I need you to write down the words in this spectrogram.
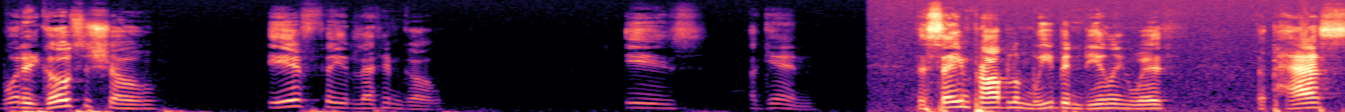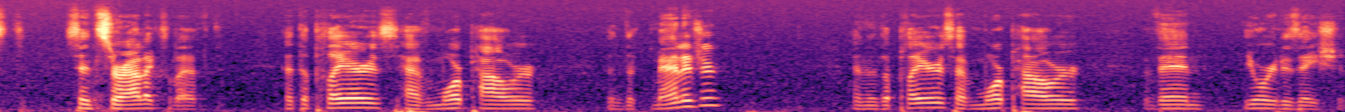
What it goes to show, if they let him go, is again the same problem we've been dealing with the past since Sir Alex left. That the players have more power than the manager, and that the players have more power than the organization.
